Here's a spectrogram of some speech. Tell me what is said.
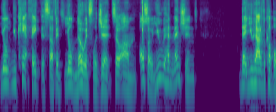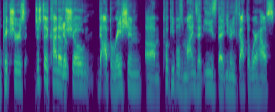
You'll you can't fake this stuff. It's you'll know it's legit. So um also you had mentioned that you have a couple pictures just to kind of yep. show the operation, um, put people's minds at ease that you know you've got the warehouse,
